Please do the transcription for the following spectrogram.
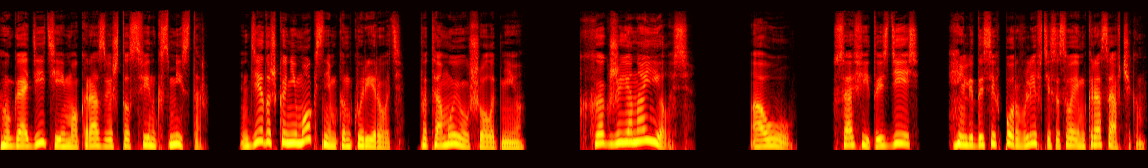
Угодить ей мог разве что сфинкс-мистер. Дедушка не мог с ним конкурировать, потому и ушел от нее. Как же я наелась. «Ау, Софи, ты здесь? Или до сих пор в лифте со своим красавчиком?»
